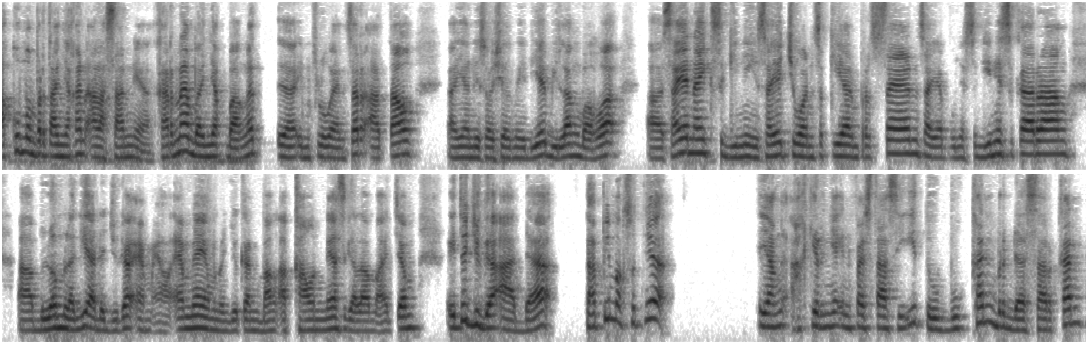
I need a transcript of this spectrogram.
aku mempertanyakan alasannya. Karena banyak banget uh, influencer atau uh, yang di sosial media bilang bahwa uh, saya naik segini, saya cuan sekian persen, saya punya segini sekarang, uh, belum lagi ada juga MLM-nya yang menunjukkan bank account-nya segala macam, itu juga ada, tapi maksudnya yang akhirnya investasi itu bukan berdasarkan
